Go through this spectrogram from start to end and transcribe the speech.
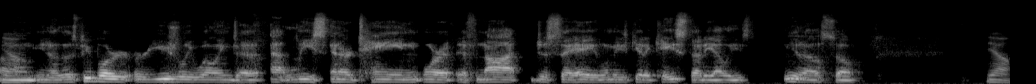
Yeah. Um, you know, those people are, are usually willing to at least entertain, or if not, just say, hey, let me get a case study at least, you know. So, yeah.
